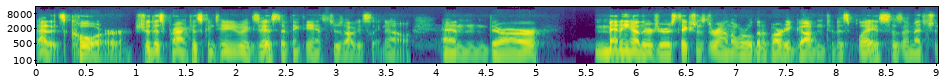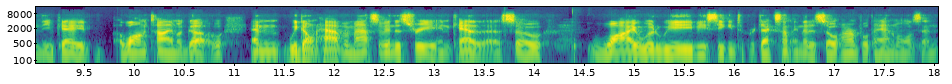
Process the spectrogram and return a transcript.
at its core, should this practice continue to exist? I think the answer is obviously no. And there are many other jurisdictions around the world that have already gotten to this place, as I mentioned, the UK a long time ago. And we don't have a massive industry in Canada. So why would we be seeking to protect something that is so harmful to animals and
